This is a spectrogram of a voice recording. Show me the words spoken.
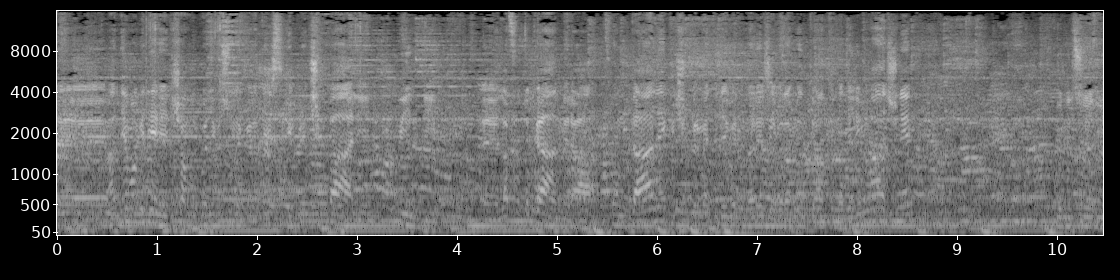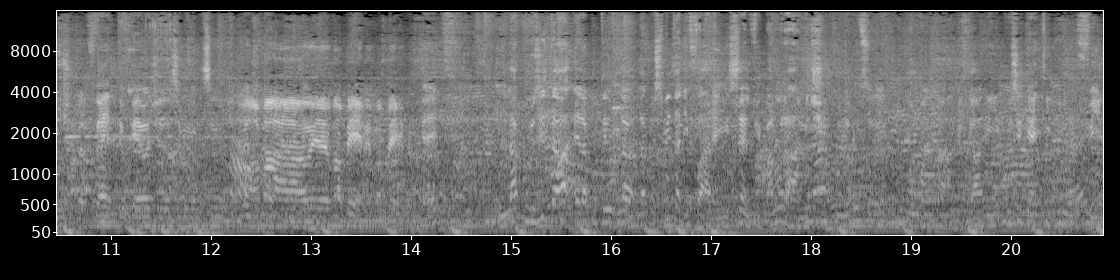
Eh, andiamo a vedere diciamo, quelle che sono le caratteristiche principali, quindi eh, fotocamera frontale che ci permette di avere una resa veramente ottima dell'immagine, condizioni di luce perfette, ok oggi non si condizioni di No, ma eh, va bene, va bene. Ok. La curiosità è la, poter- la- la possibilità di fare i selfie panoramici con l'opzione panoramica, i cosiddetti gruppi,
